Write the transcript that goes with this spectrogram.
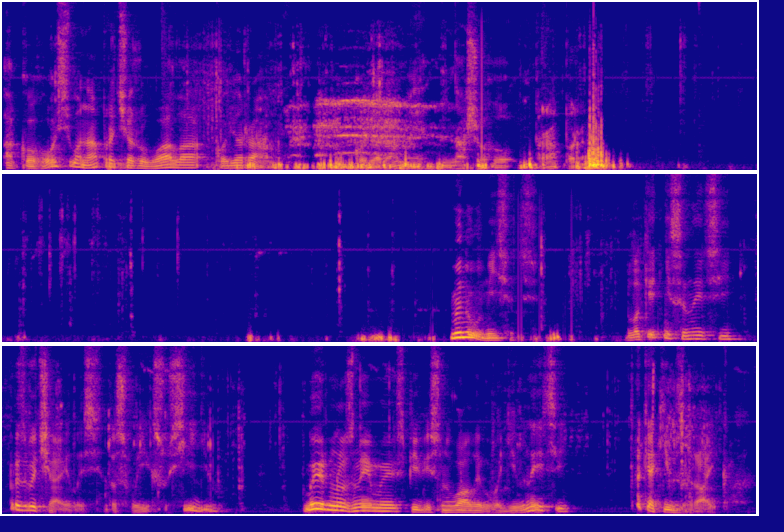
А когось вона причарувала кольорами, кольорами нашого прапора. Минув місяць. Блакитні синиці призвичаїлись до своїх сусідів, мирно з ними співіснували в годівниці, так як і в зграйках.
